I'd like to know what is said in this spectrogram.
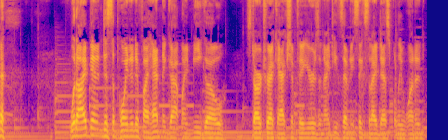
Would I have been disappointed if I hadn't got my Mego Star Trek action figures in 1976 that I desperately wanted?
